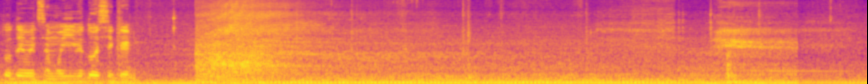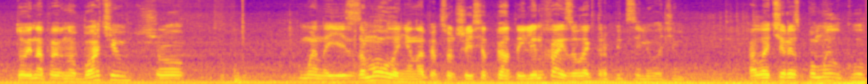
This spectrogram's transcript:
Хто дивиться мої відосики, той напевно бачив, що у мене є замовлення на 565-й лінхай з електропідсилювачем. Але через помилку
